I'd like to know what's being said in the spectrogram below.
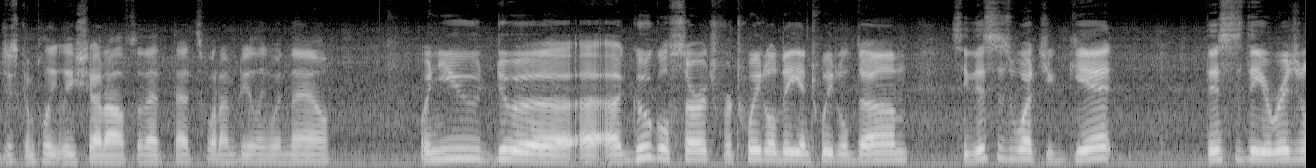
just completely shut off. So that that's what I'm dealing with now. When you do a, a, a Google search for Tweedledee and Tweedledum, see this is what you get. This is the original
